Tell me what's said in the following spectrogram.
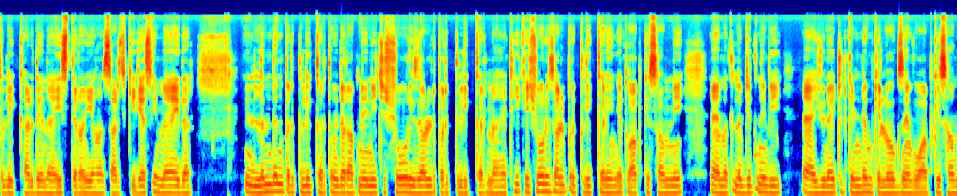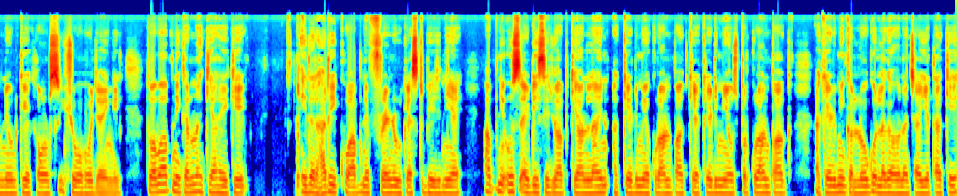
کلک کر دینا ہے، اس طرح یہاں سرچ کی۔ جیسے میں ادھر لندن پر کلک کرتا ہوں، ادھر آپ نے نیچے شو ریزلٹ پر کلک کرنا ہے۔ ٹھیک ہے شو ریزلٹ پر کلک کریں گے تو آپ کے سامنے مطلب جتنے بھی یونائٹڈ کنگڈم کے لوگز ہیں وہ آپ کے سامنے ان کے اکاؤنٹس شو ہو جائیں گے۔ تو اب آپ نے کرنا کیا ہے کہ ادھر ہر ایک کو آپ نے فرینڈ ریکویسٹ بھیجنی ہے۔ اپنی اس آئی ڈی سے جو آپ کی آن لائن اکیڈمی ہے، قرآن پاک کی اکیڈمی ہے، اس پر قرآن پاک اکیڈمی کا لوگو لگا ہونا چاہیے تاکہ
